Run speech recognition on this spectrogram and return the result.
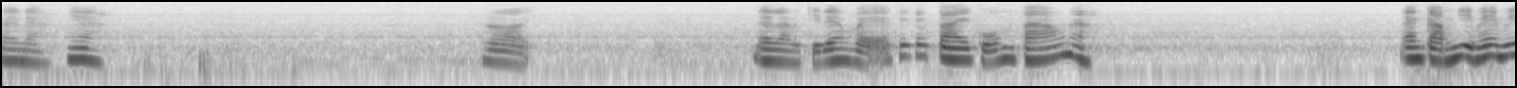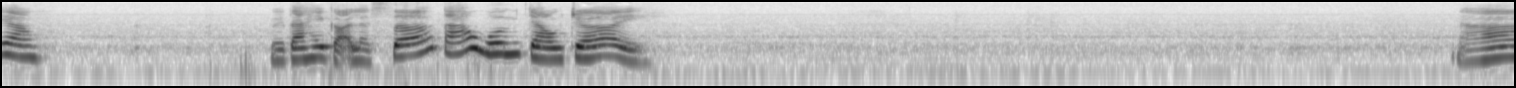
đây nè, nha. Rồi. Đây là chị đang vẽ cái cái tay của ông táo nè. Đang cầm gì mấy em biết không? Người ta hay gọi là sớ táo quân chầu trời. Đó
